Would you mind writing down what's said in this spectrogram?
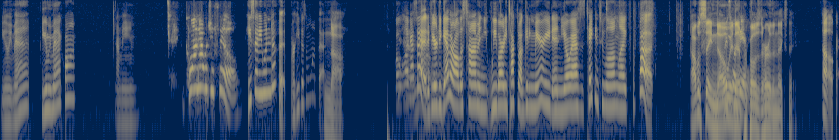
You gonna be mad? You gonna be mad, Quan? I mean, Quan, how would you feel? he said he wouldn't do it, or he doesn't want that. Nah. But like I said, if you're together all this time and you, we've already talked about getting married, and your ass is taking too long, like the fuck. I would say no Which and then be- propose to her the next day. Oh, okay.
